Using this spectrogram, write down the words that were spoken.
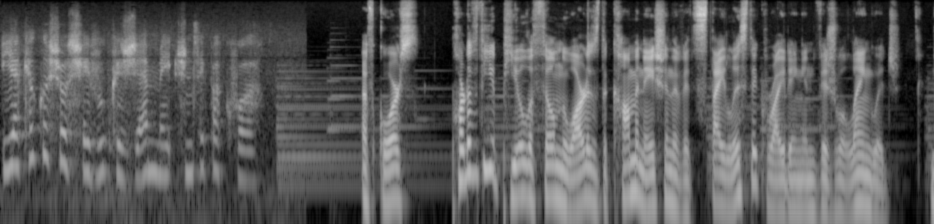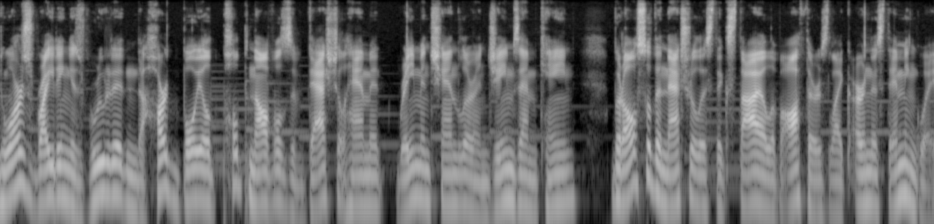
Il y a quelque chose chez vous que j'aime, mais je ne sais pas quoi. Of course, Part of the appeal of film noir is the combination of its stylistic writing and visual language. Noir's writing is rooted in the hard-boiled pulp novels of Dashiell Hammett, Raymond Chandler, and James M. Cain, but also the naturalistic style of authors like Ernest Hemingway.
